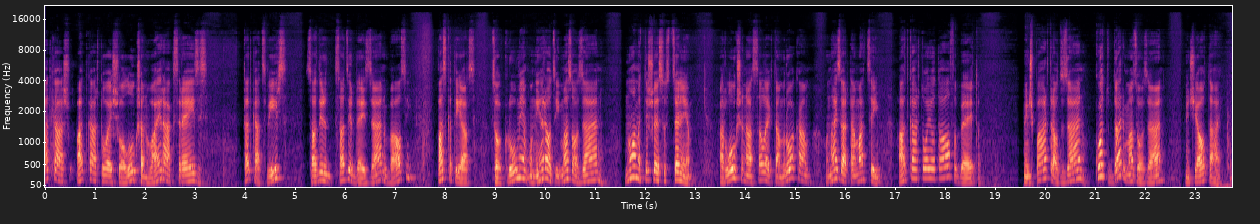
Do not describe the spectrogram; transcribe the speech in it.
atkāršu, atkārtoja šo lūkšanu vairākas reizes. Tad kāds vīrs, sadzird, sadzirdējis zēnu balsi, paskatījās caur krūmiem un ieraudzīja mazo zēnu, nometušies uz ceļiem, ar lūkšanās saliektām rokām un aizvērtām acīm, atkārtojot alfabētu. Viņš pārtrauc zēnu. Ko tu dari, mazo zēnu? Viņš jautāja.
